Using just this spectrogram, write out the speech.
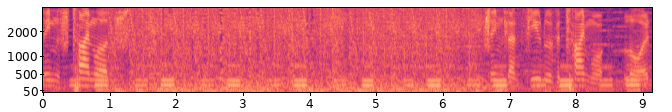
Seems Time Lords. Seems that feud with the Time Lords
